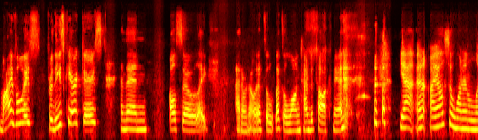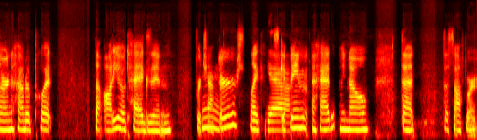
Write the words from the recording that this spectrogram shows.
my voice for these characters, and then also like, I don't know. That's a that's a long time to talk, man. yeah, and I also want to learn how to put the audio tags in for mm. chapters, like yeah. skipping ahead. I know that the software,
